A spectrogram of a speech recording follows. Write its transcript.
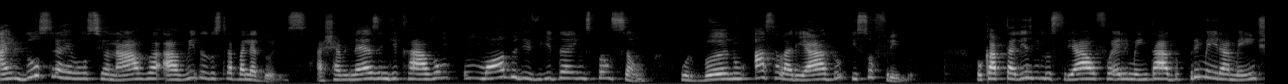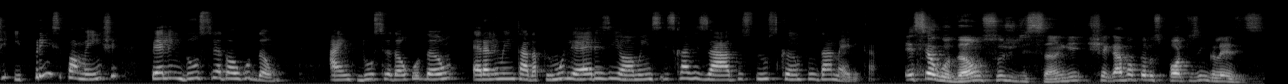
A indústria revolucionava a vida dos trabalhadores. As chaminés indicavam um modo de vida em expansão, urbano, assalariado e sofrido. O capitalismo industrial foi alimentado primeiramente e principalmente pela indústria do algodão. A indústria do algodão era alimentada por mulheres e homens escravizados nos campos da América. Esse algodão sujo de sangue chegava pelos portos ingleses.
